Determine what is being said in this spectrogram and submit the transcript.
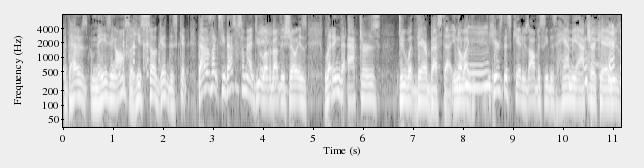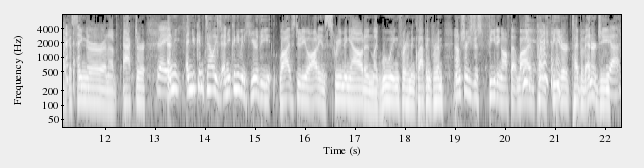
But that is amazing also. He's so good, this kid. That was like, see, that's something I do love about this show is letting the actors do what they're best at. You know, Mm-hmm. like, here's this kid who's obviously this hammy actor kid who's like a singer and an actor. Right. And, and you can tell he's, and you can even hear the live studio audience screaming out and like wooing for him and clapping for him. And I'm sure he's just feeding off that live kind of theater type of energy. Yeah.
